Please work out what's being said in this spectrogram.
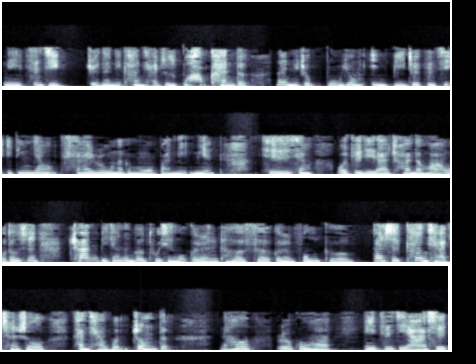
你自己觉得你看起来就是不好看的，那你就不用硬逼着自己一定要塞入那个模板里面。其实像我自己在穿的话，我都是穿比较能够凸显我个人特色、个人风格，但是看起来成熟、看起来稳重的。然后，如果啊你自己啊是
